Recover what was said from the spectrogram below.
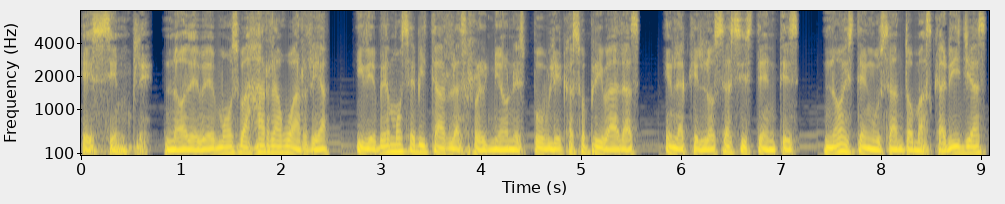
es simple. No debemos bajar la guardia y debemos evitar las reuniones públicas o privadas en las que los asistentes no estén usando mascarillas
